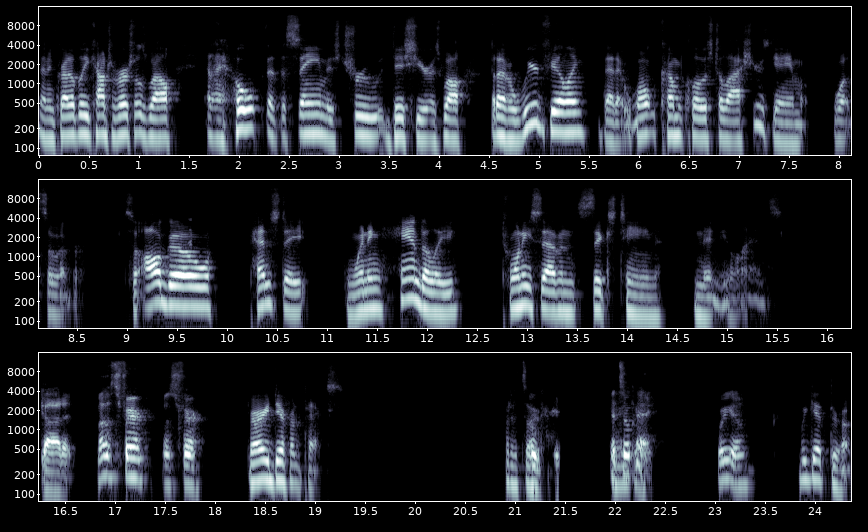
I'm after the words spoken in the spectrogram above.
and incredibly controversial as well. And I hope that the same is true this year as well. But I have a weird feeling that it won't come close to last year's game whatsoever. So I'll go Penn State winning handily 27 16 Nittany Lions. Got it. That's fair. That's fair. Very different picks. But it's okay. It's okay. Where you go. We get through it.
